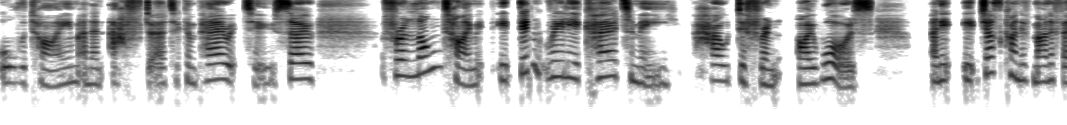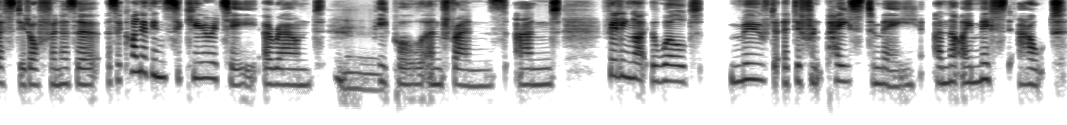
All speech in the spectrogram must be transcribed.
all the time and an after to compare it to. So for a long time, it, it didn't really occur to me how different I was. And it, it just kind of manifested often as a as a kind of insecurity around mm. people and friends and feeling like the world moved at a different pace to me and that I missed out.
